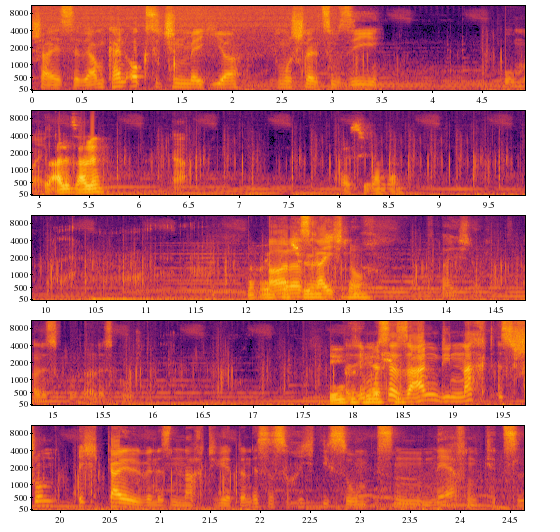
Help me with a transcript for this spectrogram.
Scheiße, wir haben kein Oxygen mehr hier. Ich muss schnell zum See. Oh mein Gott. Alles alle? Ja. Da ist sie dann dann. Noch Ah, das Schönes reicht noch. Das reicht noch. Alles gut, alles gut. Also ich muss ja sagen, die Nacht ist schon echt geil, wenn es Nacht wird. Dann ist es so richtig so ein bisschen Nervenkitzel.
